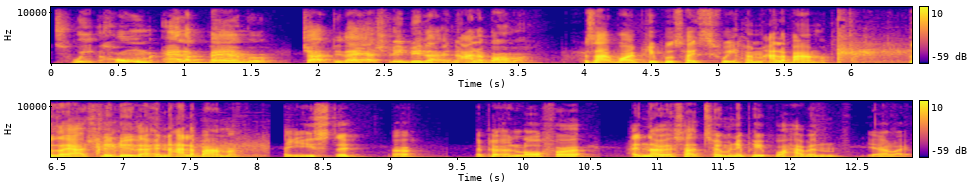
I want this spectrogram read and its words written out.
Sweet Home Alabama. Chat, do they actually do that in Alabama? Is that why people say Sweet Home Alabama? Because they actually do that in Alabama. They used to. Oh, they put a law for it. They noticed that too many people are having, yeah, like.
